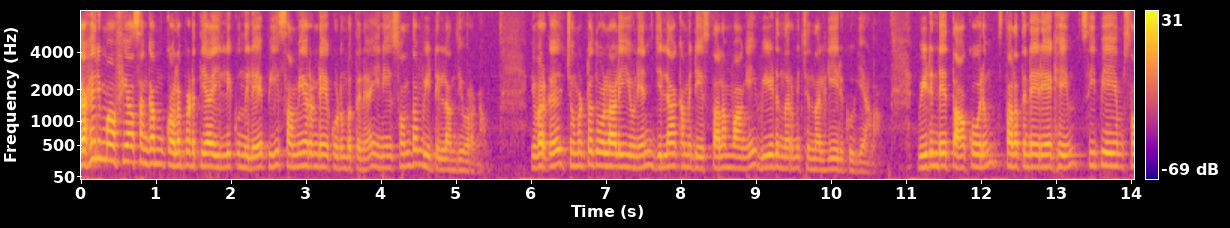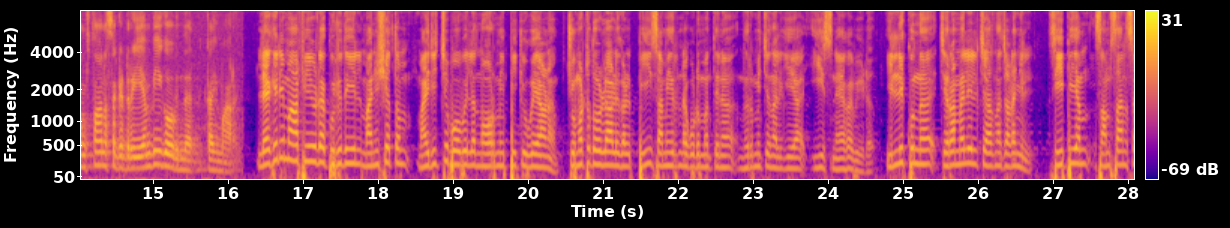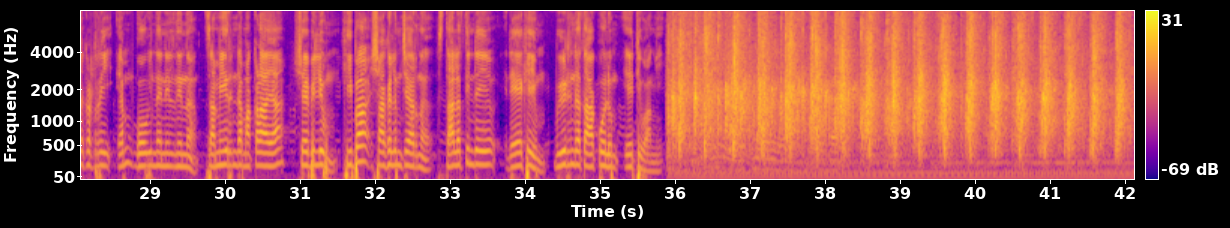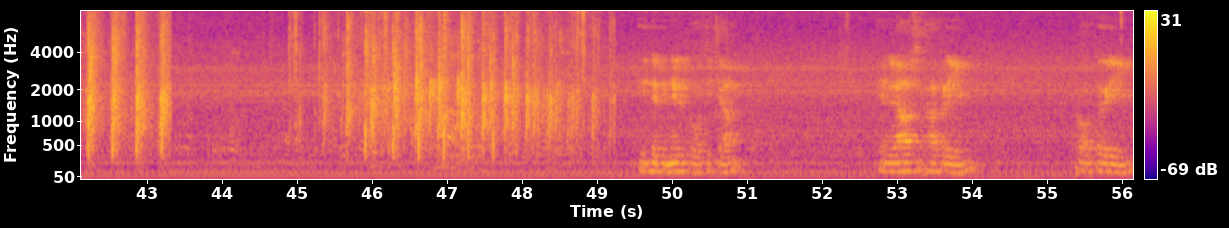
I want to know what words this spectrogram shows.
ലഹരി മാഫിയ സംഘം കൊലപ്പെടുത്തിയ ഇല്ലിക്കുന്നിലെ പി സമീറിന്റെ കുടുംബത്തിന് ഇനി സ്വന്തം വീട്ടിൽ അന്തിയുറങ്ങാം ഇവർക്ക് ചുമട്ടുതൊഴിലാളി യൂണിയൻ ജില്ലാ കമ്മിറ്റി സ്ഥലം വാങ്ങി വീട് നിർമ്മിച്ച് നൽകിയിരിക്കുകയാണ്. വീടിന്റെ താക്കോലും സ്ഥലത്തിന്റെ രേഖയും സി സംസ്ഥാന സെക്രട്ടറി എം വി ഗോവിന്ദൻ കൈമാറി. ലഹരി മാഫിയയുടെ കുരുതിയിൽ മനുഷ്യത്വം മരിച്ചു പോവില്ലെന്ന് ഓർമ്മിപ്പിക്കുകയാണ് ചുമട്ടുതൊഴിലാളികൾ പി സമീറിന്റെ കുടുംബത്തിന് നിർമ്മിച്ചു നൽകിയ ഈ സ്നേഹവീട്. ഇല്ലിക്കുന്ന് ചിറമലിൽ ചേർന്ന ചടങ്ങിൽ സി പി എം സംസ്ഥാന സെക്രട്ടറി എം ഗോവിന്ദനിൽ നിന്ന് സമീറിന്റെ മക്കളായ ഷെബിലും ഹിബ ഷഹലും ചേർന്ന് സ്ഥലത്തിന്റെയും രേഖയും വീടിന്റെ താക്കോലും ഏറ്റുവാങ്ങി. ഇതിന്റെ പിന്നിൽ പ്രവർത്തിച്ച എല്ലാ സഹാക്കളെയും പ്രവർത്തകരെയും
